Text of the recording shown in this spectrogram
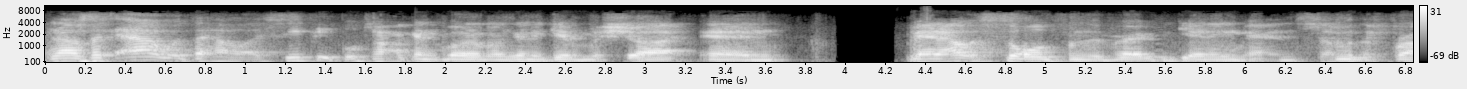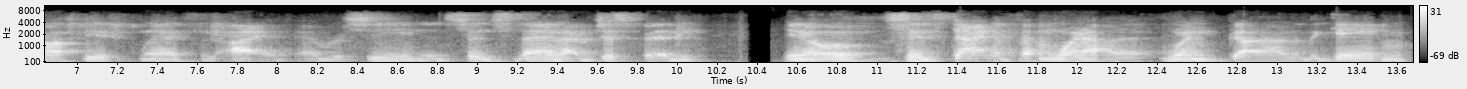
And I was like, ah, what the hell? I see people talking about them. I'm going to give them a shot. And man, I was sold from the very beginning, man. Some of the frostiest plants that I have ever seen. And since then, I've just been, you know, since Dinafem went out, when got out of the game,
